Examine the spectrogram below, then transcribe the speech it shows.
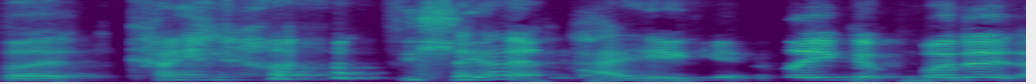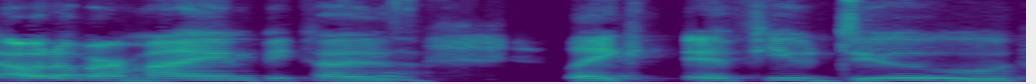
But kind of yeah. like, like put it out of our mind because Yeah. like if you do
